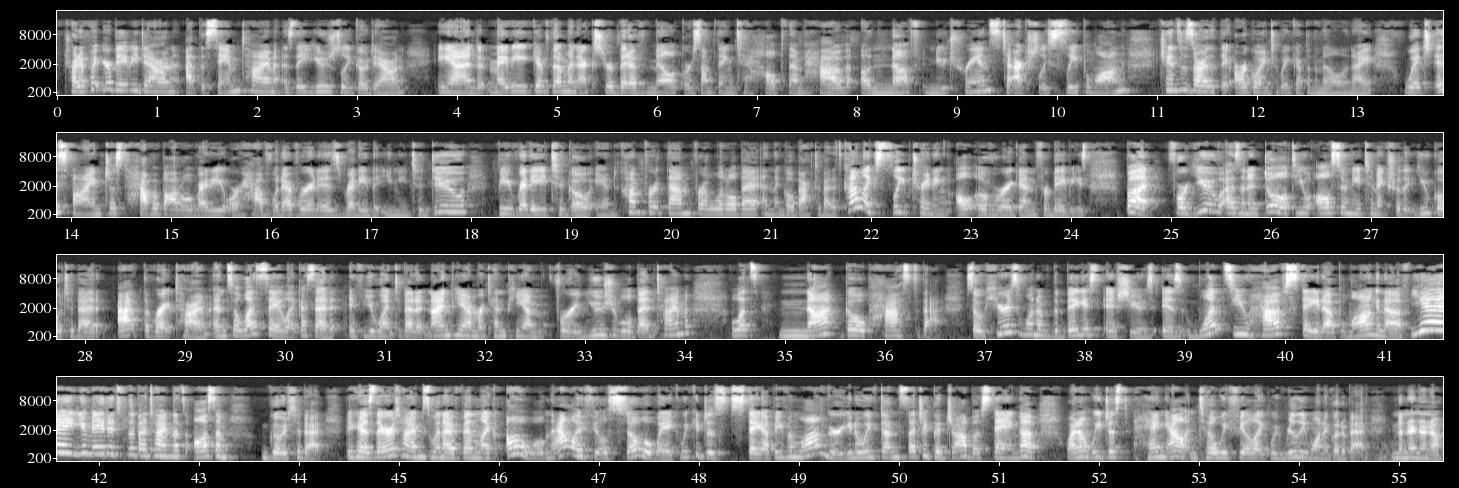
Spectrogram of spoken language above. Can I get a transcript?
Try to put your baby down at the same time as they usually go down and maybe give them an extra bit of milk or something to help them have enough nutrients to actually sleep long. Chances are that they are going to wake up in the middle of the night, which is fine. Just have a bottle ready or have whatever it is ready that you need to do. Be ready to go and comfort them for a little bit and then go back to bed. It's kind of like sleep training all over again for babies. But for you as an adult, you also need to make sure that you go to bed at the right time. And so let's say, like I said, if you went to bed at 9 p.m. or 10 p.m. for a usual bed bedtime. Let's not go past that. So here's one of the biggest issues is once you have stayed up long enough, yay, you made it to the bedtime, that's awesome go to bed because there are times when I've been like, oh, well, now I feel so awake. We could just stay up even longer. You know, we've done such a good job of staying up. Why don't we just hang out until we feel like we really want to go to bed? No, no, no, no.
